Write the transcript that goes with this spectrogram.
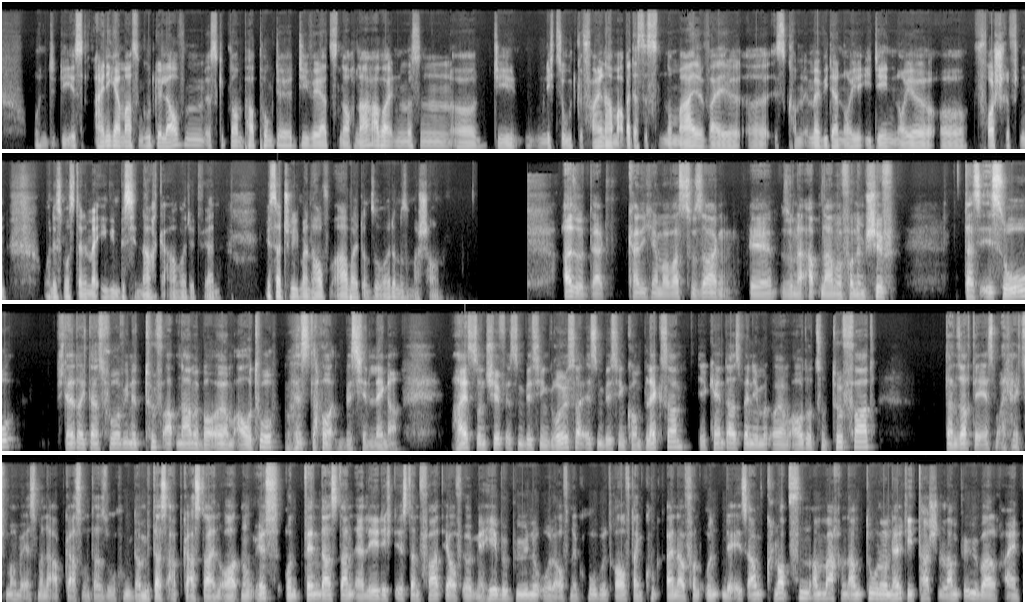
Und die ist einigermaßen gut gelaufen. Es gibt noch ein paar Punkte, die wir jetzt noch nacharbeiten müssen, äh, die nicht so gut gefallen haben. Aber das ist normal, weil äh, es kommen immer wieder neue Ideen, neue äh, Vorschriften und es muss dann immer irgendwie ein bisschen nachgearbeitet werden. Ist natürlich mal ein Haufen Arbeit und so weiter, müssen wir mal schauen. Also, da kann ich ja mal was zu sagen. Äh, so eine Abnahme von einem Schiff, das ist so, stellt euch das vor wie eine TÜV-Abnahme bei eurem Auto, es dauert ein bisschen länger. Heißt, so ein Schiff ist ein bisschen größer, ist ein bisschen komplexer. Ihr kennt das, wenn ihr mit eurem Auto zum TÜV fahrt, dann sagt er erstmal, ja, jetzt machen wir erstmal eine Abgasuntersuchung, damit das Abgas da in Ordnung ist. Und wenn das dann erledigt ist, dann fahrt ihr auf irgendeine Hebebühne oder auf eine Grube drauf, dann guckt einer von unten, der ist am Klopfen, am Machen, am Tun und hält die Taschenlampe überall rein.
